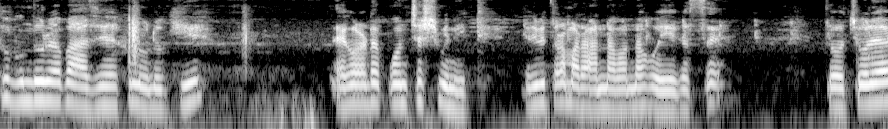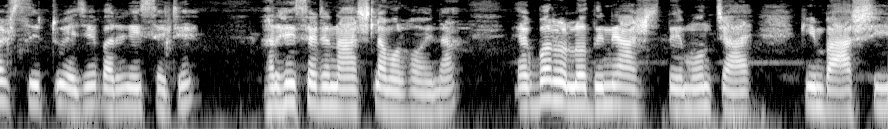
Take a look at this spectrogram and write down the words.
তো বন্ধুরা, বাজে এখন হলো গিয়ে এগারোটা পঞ্চাশ মিনিট। এর ভিতরে আমার রান্না বান্না হয়ে গেছে। তো চলে আসছি একটু এই যে বাড়ির এই সাইডে আর এই সাইডে না আসলে আমার হয় না। একবার হলো দিনে আসতে মন চায় কিংবা আসি।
